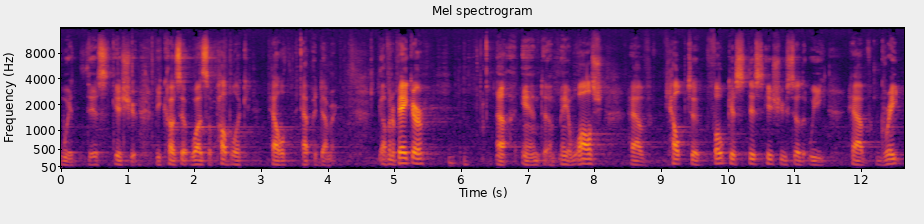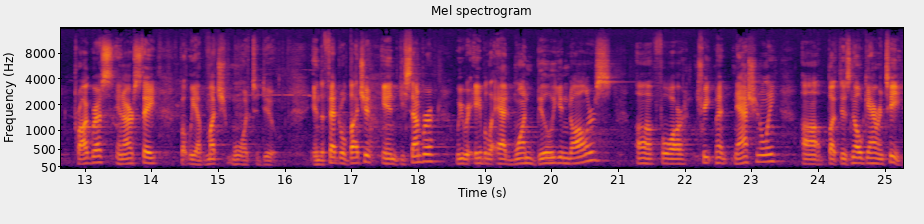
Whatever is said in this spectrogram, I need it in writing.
with this issue because it was a public health epidemic. Governor Baker uh, and uh, Mayor Walsh have helped to focus this issue so that we have great progress in our state, but we have much more to do. In the federal budget in December, we were able to add $1 billion uh, for treatment nationally, uh, but there's no guarantee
